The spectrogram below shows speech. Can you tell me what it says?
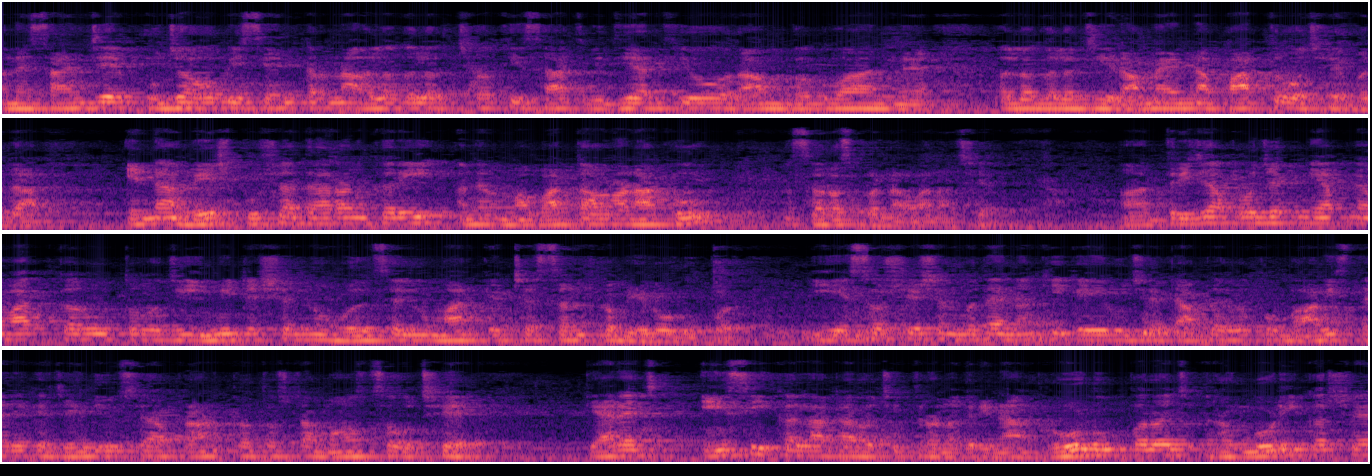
અને સાંજે પૂજા હોબી સેન્ટરના અલગ અલગ છ થી સાત વિદ્યાર્થીઓ, રામ ભગવાન ને અલગ અલગ જે રામાયણના પાત્રો છે બધા, એના વેશભૂષા ધારણ કરી અને વાતાવરણ આખું સરસ બનાવવાના છે. ત્રીજા પ્રોજેક્ટની આપણે વાત કરું તો જે ઇમિટેશનનું હોલસેલનું માર્કેટ છે સંત કબીર રોડ ઉપર. એ એસોસિએશન બધાએ નક્કી કર્યું છે કે આપણે લોકો બાવીસ તારીખે જે દિવસે આ પ્રાણ પ્રતિષ્ઠા મહોત્સવ છે, ત્યારે જ એસી કલાકારો ચિત્રનગરીના રોડ ઉપર જ રંગોળી કરશે.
